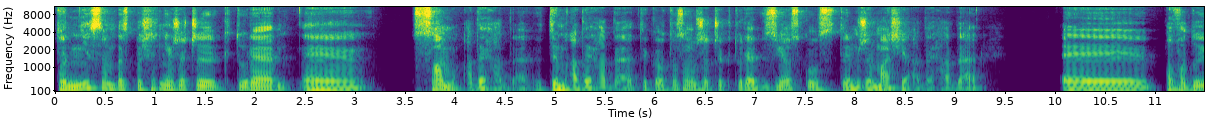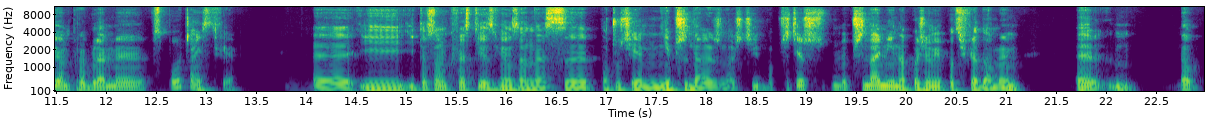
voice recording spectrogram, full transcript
to nie są bezpośrednio rzeczy, które e, są ADHD, tym ADHD, tylko to są rzeczy, które w związku z tym, że ma się ADHD, e, powodują problemy w społeczeństwie. E, I, I to są kwestie związane z poczuciem nieprzynależności, bo przecież my przynajmniej na poziomie podświadomym e, no,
